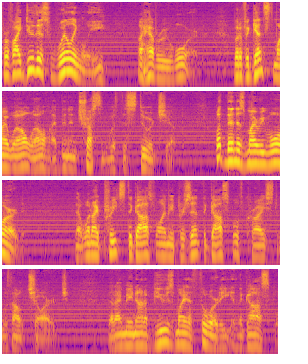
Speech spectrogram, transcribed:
For if I do this willingly, I have a reward. But if against my will, well, I've been entrusted with this stewardship. What then is my reward? that when I preach the gospel, I may present the gospel of Christ without charge, that I may not abuse my authority in the gospel.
